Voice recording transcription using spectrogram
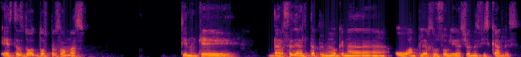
estas dos personas tienen que darse de alta primero que nada o ampliar sus obligaciones fiscales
